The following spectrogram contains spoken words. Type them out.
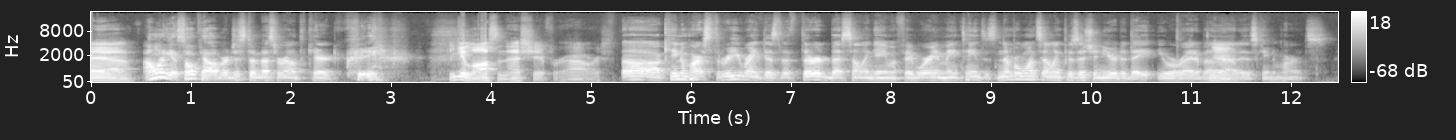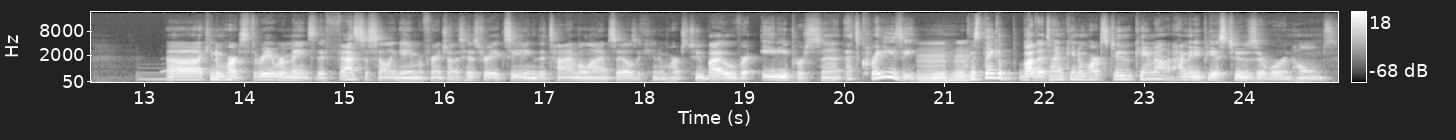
yeah. I want to get Soul Calibur just to mess around with the character creator. You get lost in that shit for hours. Uh, Kingdom Hearts 3 ranked as the third best selling game of February and maintains its number one selling position year to date. You were right about Yeah. that. It is Kingdom Hearts. Uh, Kingdom Hearts 3 remains the fastest selling game in franchise history, exceeding the time aligned sales of Kingdom Hearts 2 by over 80%. That's crazy. Mm-hmm. Because think of, by the time Kingdom Hearts 2 came out, how many PS2s there were in homes.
